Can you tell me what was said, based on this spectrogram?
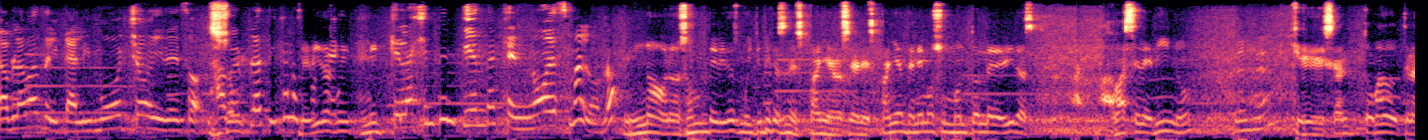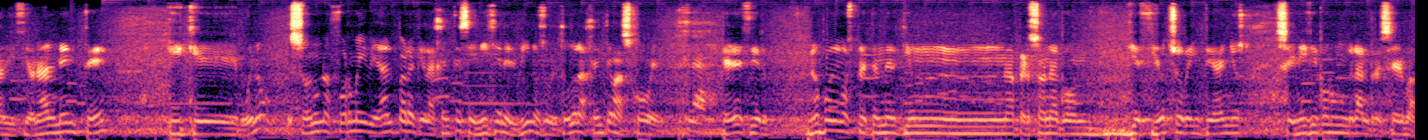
Hablabas del calimocho y de eso. A ver, platícanos que la gente entienda que no es malo, ¿no? No, no, son bebidas muy típicas en España. O sea, en España tenemos un montón de bebidas a base de vino que se han tomado tradicionalmente y que, bueno, son una forma ideal para que la gente se inicie en el vino, sobre todo la gente más joven. Es decir, no podemos pretender que una persona con 18 o 20 años se inicie con un gran reserva.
